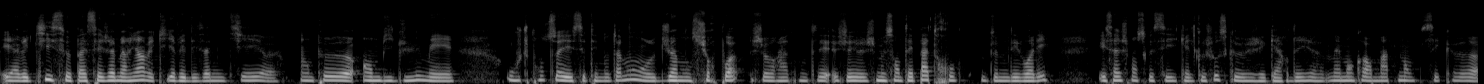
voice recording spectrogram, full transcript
et avec qui se passait jamais rien, avec qui il y avait des amitiés euh, un peu ambiguës, mais où je pense que c'était notamment euh, dû à mon surpoids. Je racontais, je, me sentais pas trop de me dévoiler. Et ça, je pense que c'est quelque chose que j'ai gardé, même encore maintenant. C'est que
